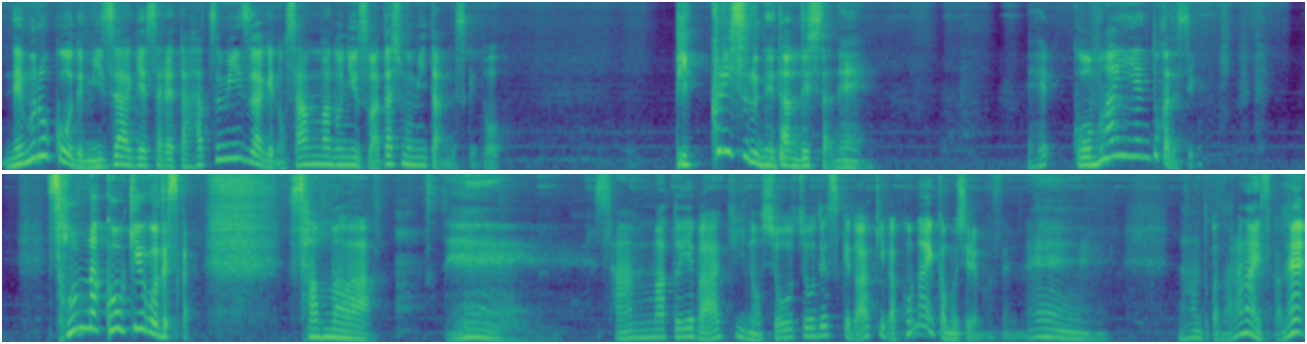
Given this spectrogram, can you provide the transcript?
根室港で水揚げされた初水揚げのサンマのニュース私も見たんですけどびっくりする値段でしたね。え5万円とかですよ。そんな高級魚ですか？サンマは。ねえ。サンマといえば秋の象徴ですけど秋が来ないかもしれませんね。なんとかならないですかね。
